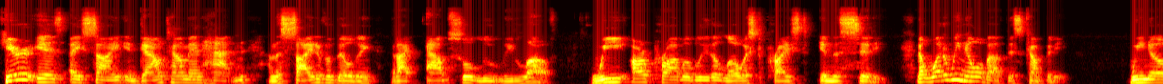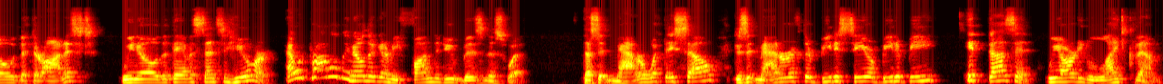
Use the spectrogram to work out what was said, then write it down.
Here is a sign in downtown Manhattan on the side of a building that I absolutely love. We are probably the lowest priced in the city. Now, what do we know about this company? We know that they're honest. We know that they have a sense of humor. And we probably know they're going to be fun to do business with. Does it matter what they sell? Does it matter if they're B2C or B2B? It doesn't. We already like them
